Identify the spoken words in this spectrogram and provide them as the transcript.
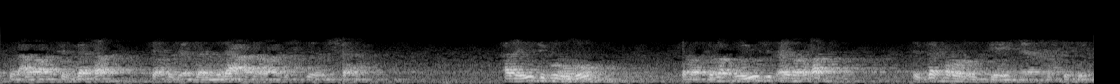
يكون على رأس الذكر يأخذ عند الملاعبة أو عند الشهر. هذا يوجب الوضوء كما سبق ويوجب أيضا غسل الذكر والأنثيين يعني التخطيطين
